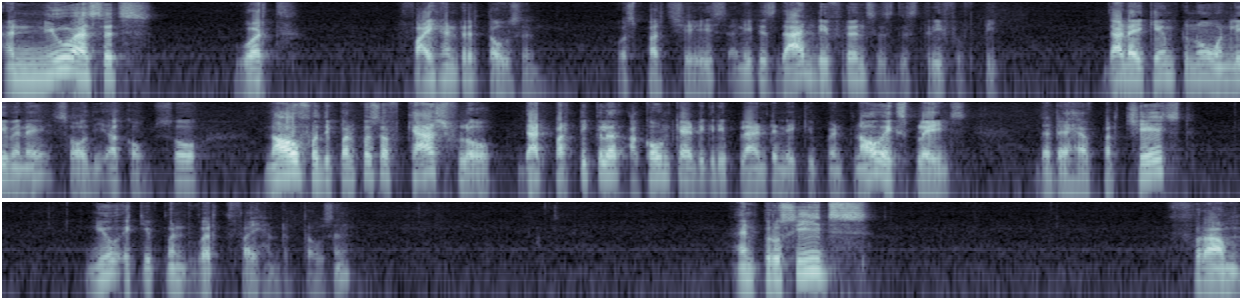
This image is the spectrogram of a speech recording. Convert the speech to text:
and new assets worth 500,000 was purchased. And it is that difference is this 350 that I came to know only when I saw the account. So, now for the purpose of cash flow that particular account category plant and equipment now explains that I have purchased new equipment worth 500,000 and proceeds from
